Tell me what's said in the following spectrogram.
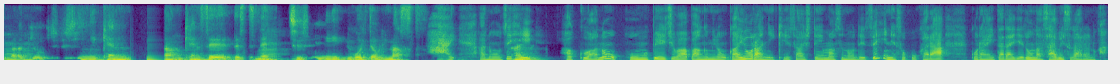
茨城を中心に県南、県西ですね。うん中心に動いております。はい。あの、ぜひはい、白亜のホームページは番組の概要欄に掲載していますので、ぜひね、そこからご覧いただいてどんなサービスがあるのか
